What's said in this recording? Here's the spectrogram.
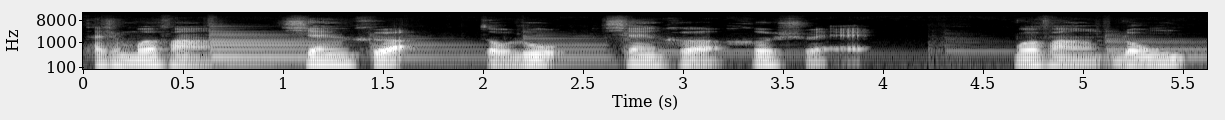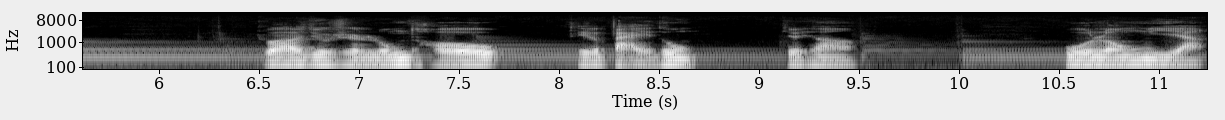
它是模仿仙鹤走路，仙鹤喝水，模仿龙，主要就是龙头这个摆动，就像舞龙一样，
